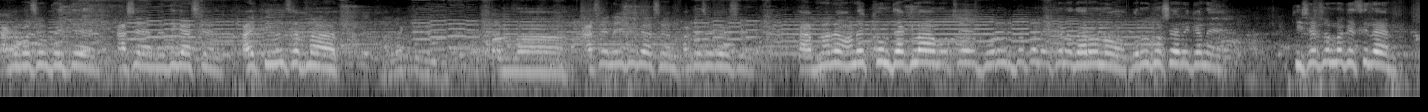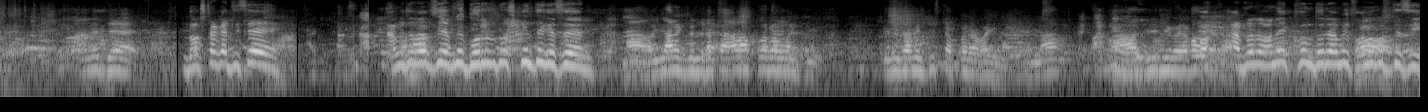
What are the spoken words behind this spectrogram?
টাকা পয়সা উঠাইতে আসেন এদিকে আসেন। আই কি হয়েছে আপনার? আসেন এইদিকে আসেন ফাঁকা জায়গায় আসেন। আপনারা অনেকক্ষণ দেখলাম হচ্ছে গরুর দোকান এখানে দাঁড়ানো গরুর গোশের এখানে। কিসের জন্য গেছিলেন? দশ টাকা দিছে। আমি তো ভাবছি আপনি গরুর গোশ কিনতে গেছেন। না ওই আরেকজনের সাথে আলাপ করা লাগবে। হয়। আপনারা অনেকক্ষণ ধরে আমি ফলো করতেছি।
